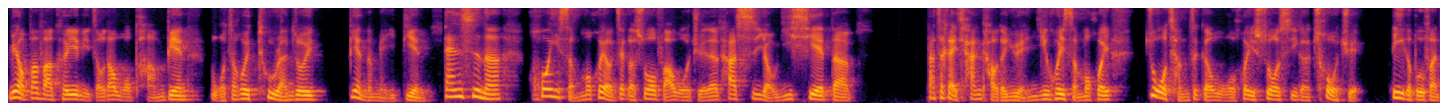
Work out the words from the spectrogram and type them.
没有办法可以你走到我旁边，我就会突然就会变得没电。但是呢，为什么会有这个说法？我觉得它是有一些的，大家可以参考的原因。为什么会做成这个？我会说是一个错觉。第一个部分。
